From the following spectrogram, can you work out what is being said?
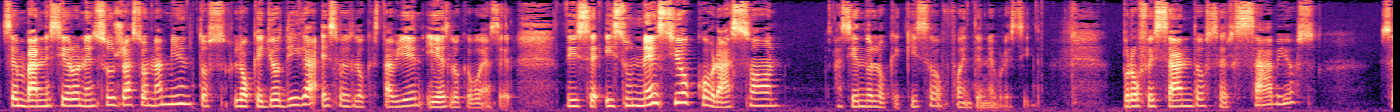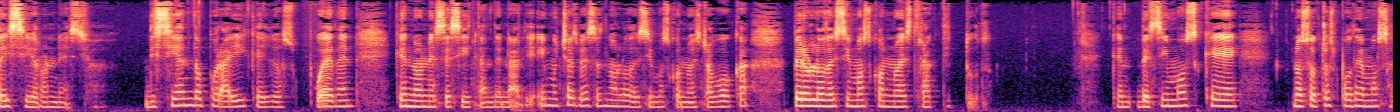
Se envanecieron en sus razonamientos. Lo que yo diga, eso es lo que está bien y es lo que voy a hacer. Dice, y su necio corazón, haciendo lo que quiso, fue entenebrecido. Profesando ser sabios, se hicieron necios, diciendo por ahí que ellos pueden, que no necesitan de nadie. Y muchas veces no lo decimos con nuestra boca, pero lo decimos con nuestra actitud. Que decimos que nosotros podemos,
